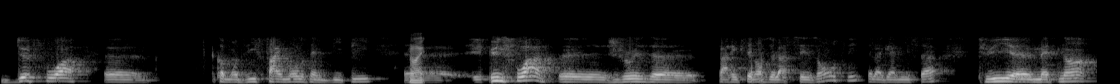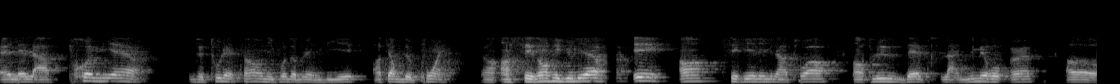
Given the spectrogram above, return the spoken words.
deux fois, euh, comme on dit, Finals MVP. Une fois joueuse par excellence de la saison aussi, elle a gagné ça. Puis maintenant, elle est la première de tous les temps au niveau WNBA en termes de points en, saison régulière et en série éliminatoire, en plus d'être la numéro un, euh,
